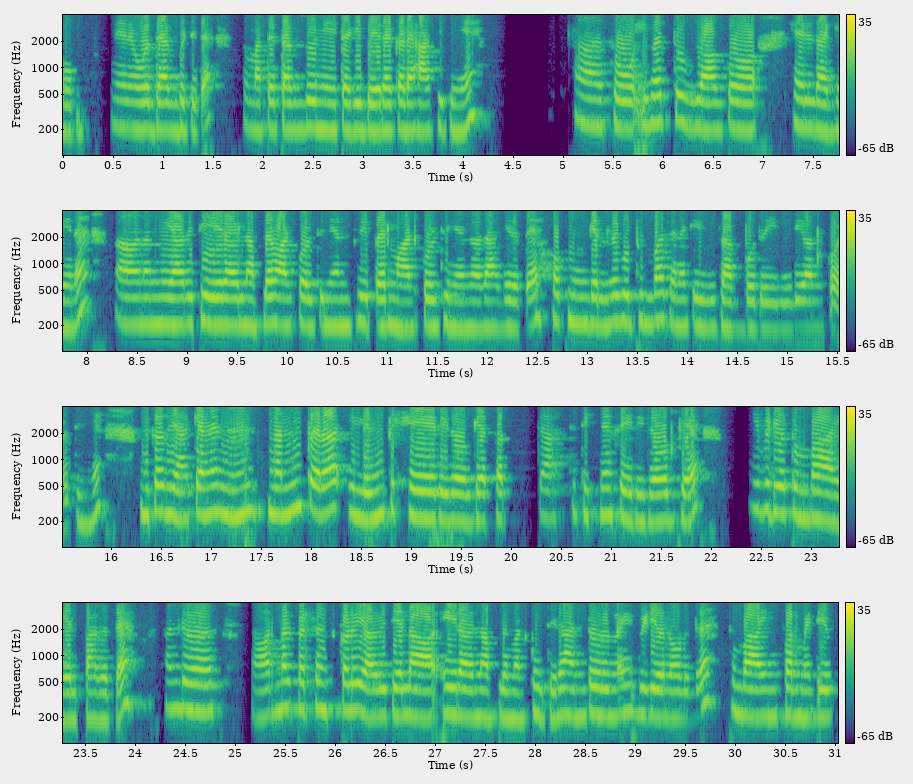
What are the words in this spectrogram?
ನೆನೆ ಒದ್ದೆ ಆಗ್ಬಿಟ್ಟಿದೆ. ಮತ್ತೆ ತೆಗ್ದು ನೀಟಾಗಿ ಬೇರೆ ಕಡೆ ಹಾಕಿದೀನಿ ಸೊ ಇವತ್ತು ಬ್ಲಾಗ್ ಹೇಳ್ದಾಗೇನೆ ನಾನು ಯಾವ ರೀತಿ ಏರ್ ಆಯಿಲ್ ಅಪ್ಲೈ ಮಾಡ್ಕೊಳ್ತೀನಿ ಅಂತ ಪ್ರಿಪೇರ್ ಮಾಡ್ಕೊಳ್ತೀನಿ ಅನ್ನೋದಾಗಿರುತ್ತೆ ಹೋಪ್ ನಿಮ್ಗೆಲ್ರಿಗೂ ತುಂಬಾ ಜನಕ್ಕೆ ಯೂಸ್ ಆಗ್ಬೋದು ಈ ವಿಡಿಯೋ ಅನ್ಕೊಳ್ತೀನಿ. ಬಿಕಾಸ್ ಯಾಕೆಂದ್ರೆ ನನ್- ನನ್ ತರ ಈ ಲೆಂತ್ ಹೇರ್ ಇರೋರ್ಗೆ ಅಥವಾ ಜಾಸ್ತಿ ಥಿಕ್ನೆಸ್ ಹೇರ್ ಇರೋರ್ಗೆ ಈ ವಿಡಿಯೋ ತುಂಬಾ ಹೆಲ್ಪ್ ಆಗುತ್ತೆ. ಅಂಡ್ ನಾರ್ಮಲ್ ಪರ್ಸನ್ಸ್ಗಳು ಯಾವ ರೀತಿ ಎಲ್ಲ ಏರ್ ಆಯಿಲ್ ಅಪ್ಲೈ ಮಾಡ್ಕೊಳ್ತೀರಾ ಅಂತವ್ರನ್ನ ಈ ವಿಡಿಯೋ ನೋಡಿದ್ರೆ ತುಂಬಾ ಇನ್ಫಾರ್ಮೇಟಿವ್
